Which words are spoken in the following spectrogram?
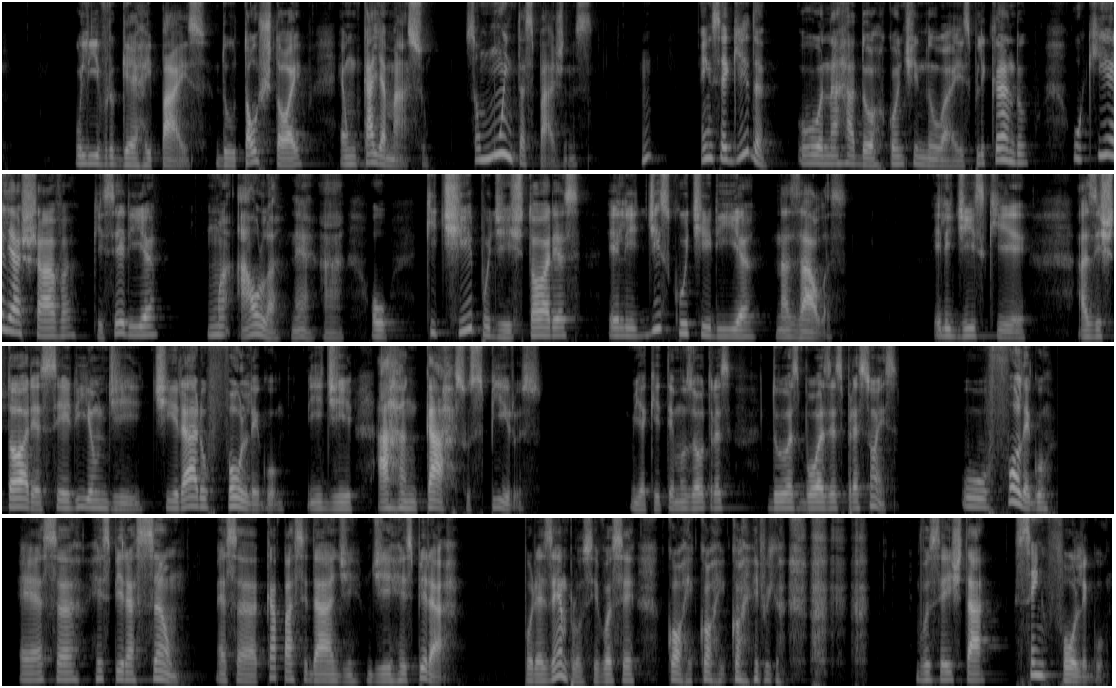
O livro Guerra e Paz, do Tolstói, é um calhamaço. São muitas páginas. Hum? Em seguida, o narrador continua explicando o que ele achava que seria uma aula, né? Ah, ou que tipo de histórias ele discutiria nas aulas. Ele diz que as histórias seriam de tirar o fôlego e de arrancar suspiros. E aqui temos outras duas boas expressões. O fôlego é essa respiração, essa capacidade de respirar. Por exemplo, se você corre, corre, corre, fica. Você está sem fôlego.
